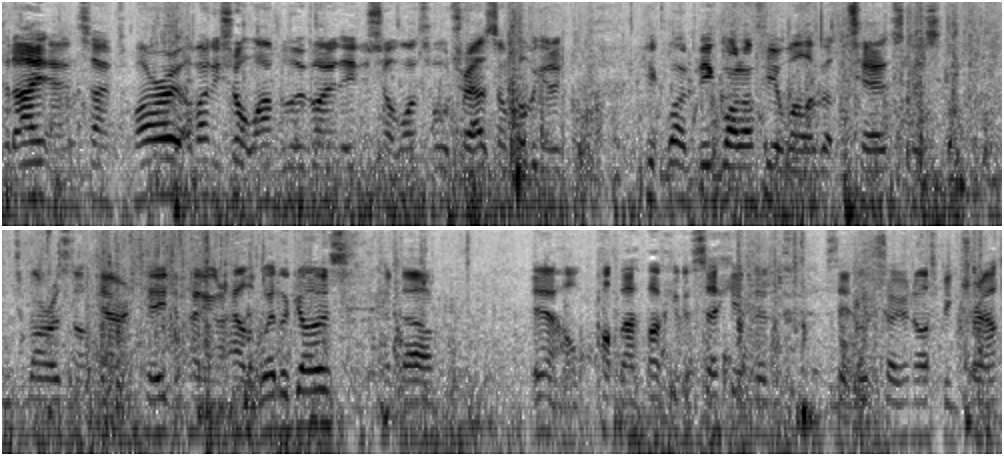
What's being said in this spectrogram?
today and same tomorrow. I've only shot one blue bone, Eden shot one small trout, so I'm probably going to pick one big one off here while I've got the chance because tomorrow's not guaranteed depending on how the weather goes. And um, yeah, I'll pop that back in a second and see if we can show you a nice big trout.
